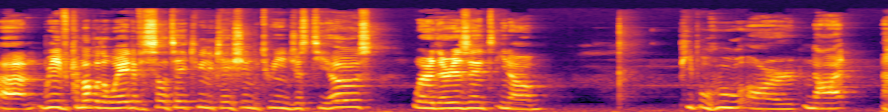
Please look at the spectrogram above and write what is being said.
Um, we've come up with a way to facilitate communication between just TOs where there isn't, you know, people who are not.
